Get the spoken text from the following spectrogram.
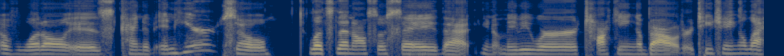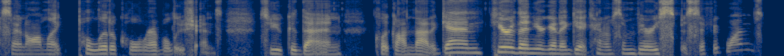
of what all is kind of in here. So Let's then also say that, you know, maybe we're talking about or teaching a lesson on like political revolutions. So you could then click on that again. Here then you're going to get kind of some very specific ones.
